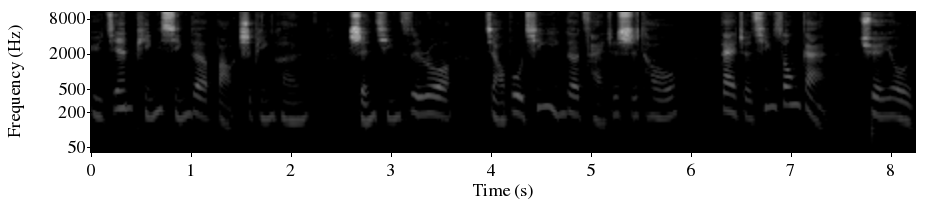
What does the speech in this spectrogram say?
与肩平行的保持平衡，神情自若，脚步轻盈地踩着石头，带着轻松感，却又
